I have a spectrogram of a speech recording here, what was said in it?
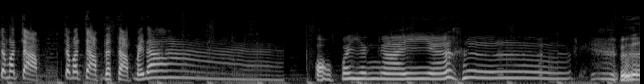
จะมาจับ จะมาจับจะจับไม่ได้ ออกไปยังไงอะเออ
